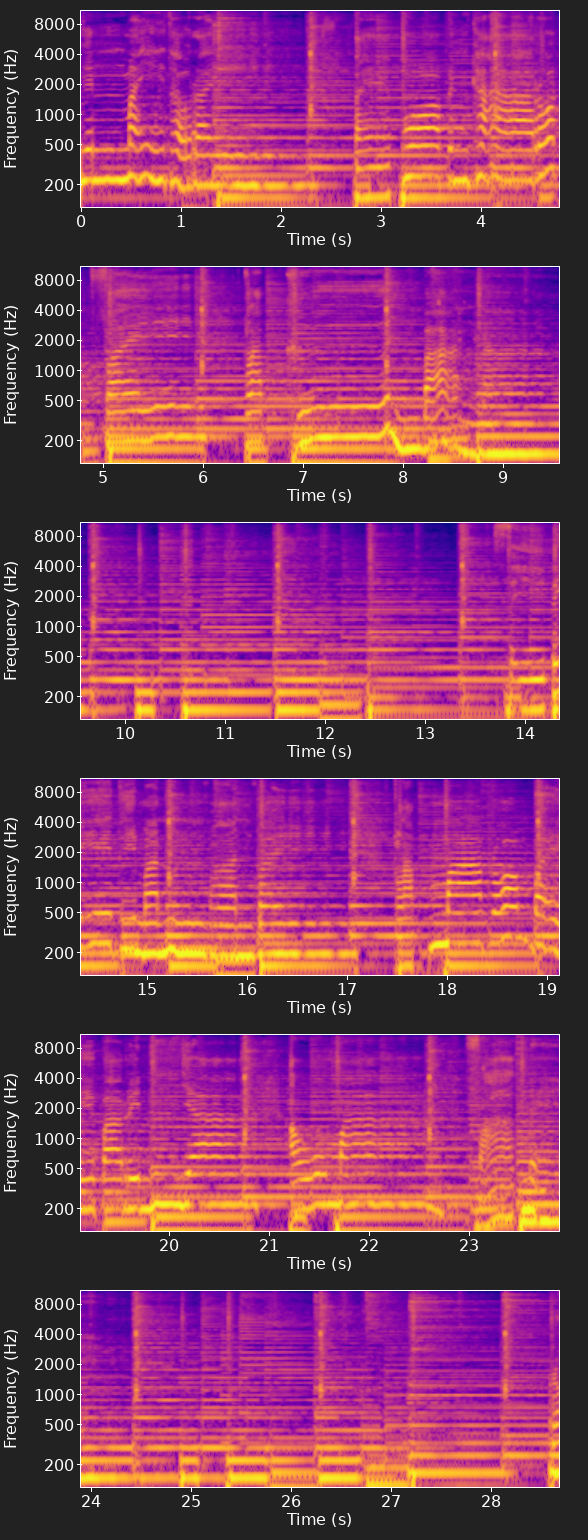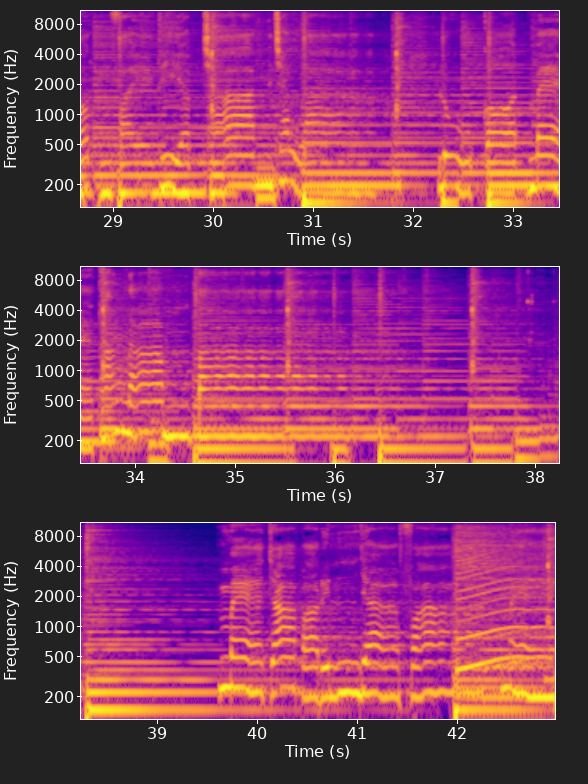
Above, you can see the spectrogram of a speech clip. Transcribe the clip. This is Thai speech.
เงินไม่เท่าไร แต่พอเป็นค่ารถไฟ กลับคืนบ้านนาสี่ปีที่มันผ่านไป กลับมาพร้อมใบปริญญา เอามาฝากานชลาลูกกอดแม่ทั้งน้ำตา แม่จ้าปริญญาฟ้าแม่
